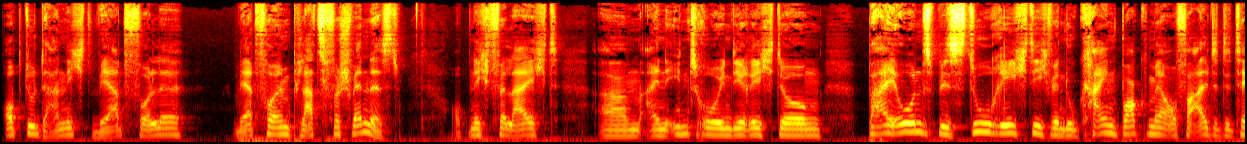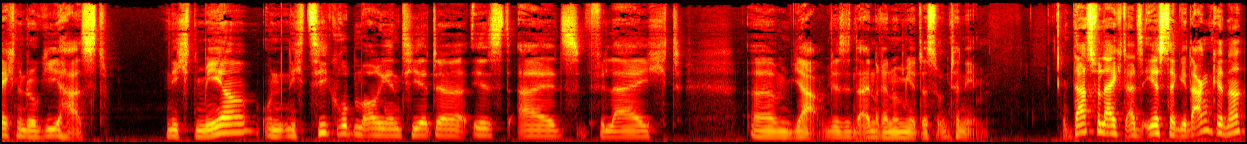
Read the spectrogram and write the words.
ob du da nicht wertvolle, wertvollen Platz verschwendest. Ob nicht vielleicht ähm, ein Intro in die Richtung, bei uns bist du richtig, wenn du keinen Bock mehr auf veraltete Technologie hast. Nicht mehr und nicht zielgruppenorientierter ist als vielleicht, ähm, ja, wir sind ein renommiertes Unternehmen. Das vielleicht als erster Gedanke, ne?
